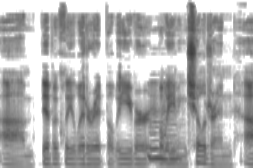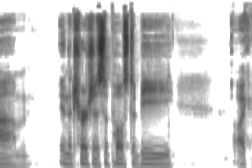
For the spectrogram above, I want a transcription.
um, biblically literate believer Mhm. believing children. Um, and the church is supposed to be like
